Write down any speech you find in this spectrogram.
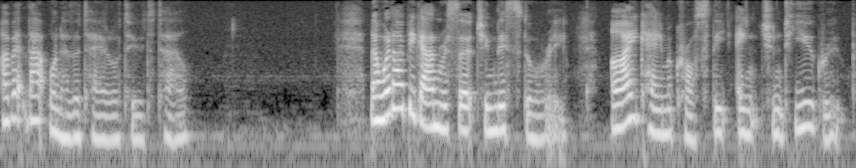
I bet that one has a tale or two to tell. Now, when I began researching this story, I came across the Ancient Yew Group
